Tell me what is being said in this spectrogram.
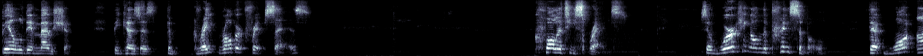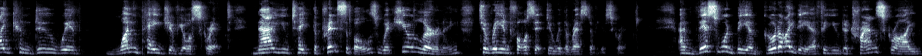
build emotion. Because as the great Robert Fripp says, quality spreads. So working on the principle that what I can do with one page of your script now you take the principles which you're learning to reinforce it do with the rest of your script. And this would be a good idea for you to transcribe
